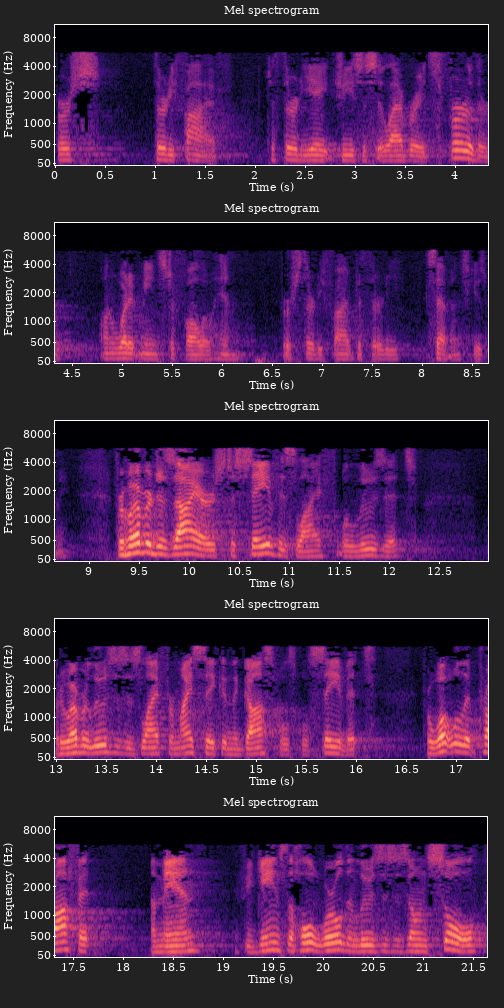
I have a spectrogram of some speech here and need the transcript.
Verse 35 to 38, Jesus elaborates further on what it means to follow him. Verse 35 to 37, excuse me. For whoever desires to save his life will lose it, but whoever loses his life for my sake and the gospel's will save it. For what will it profit a man if he gains the whole world and loses his own soul?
